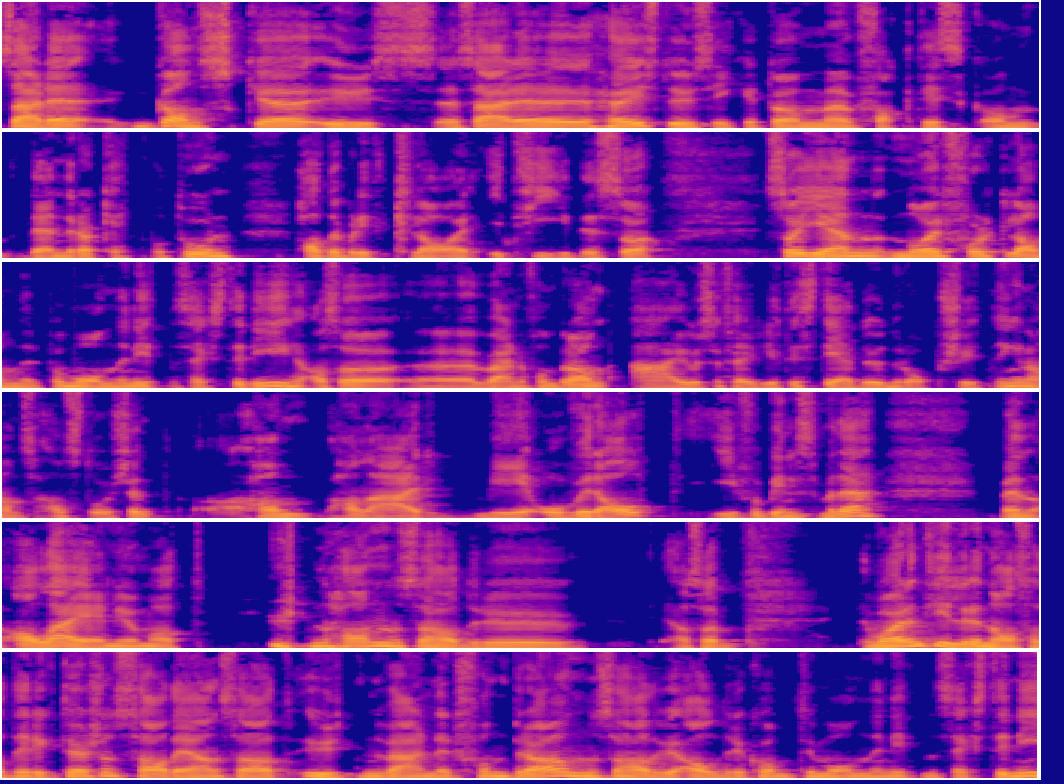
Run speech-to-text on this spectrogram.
så er det ganske us, så er det høyst usikkert om faktisk om den rakettmotoren hadde blitt klar i tide. Så, Så igjen, når folk lander på månen i 1969 altså uh, Werner von Braun er jo selvfølgelig til stede under oppskytingen. Han, han, står, han, han er med overalt i forbindelse med det. Men alle er enige om at uten han så hadde du altså, det var en tidligere NASA-direktør som sa det. Han sa at uten Werner von Braun så hadde vi aldri kommet til månen i 1969.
